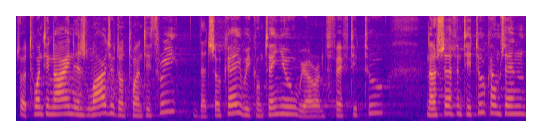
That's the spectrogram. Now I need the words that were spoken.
So 29 is larger than 23. That's okay. We continue. We are on 52. Now 72 comes in,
